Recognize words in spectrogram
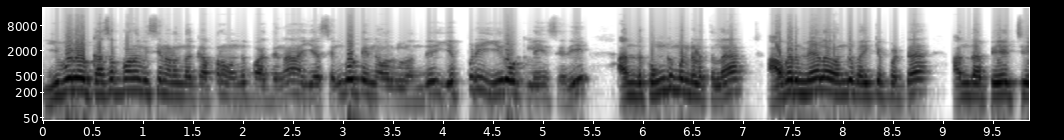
இவ்வளவு கசப்பான விஷயம் நடந்ததுக்கு அப்புறம் வந்து பாத்தீங்கன்னா ஐயா செங்கோட்டையன் அவர்கள் வந்து எப்படி ஈரோட்டிலையும் சரி அந்த கொங்கு மண்டலத்துல அவர் மேல வந்து வைக்கப்பட்ட அந்த பேச்சு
